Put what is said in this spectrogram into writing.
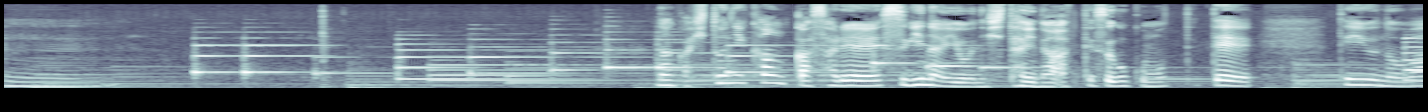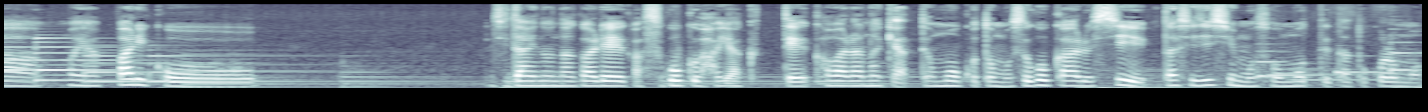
うんなんか人に感化されすぎないようにしたいなってすごく思っててっていうのは、まあ、やっぱりこう時代の流れがすごく速くて変わらなきゃって思うこともすごくあるし私自身もそう思ってたところも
